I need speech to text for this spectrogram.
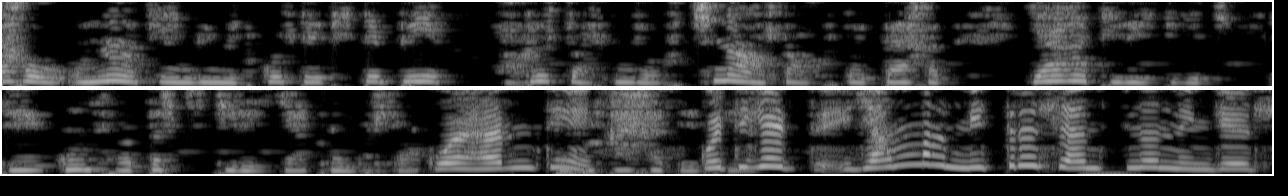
Яг өнөө өдрийн би мэдгүй л дээ. Гэхдээ би хохирогч болсон гэ өчнөө олон охтууд байхад яагаад тэрийг тэгэж Тэ гүн судалж тэрийг яадаг юм болоо. Үгүй харин тийм. Үгүй тэгээд ямар мэдрэл амтна нь ингээл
